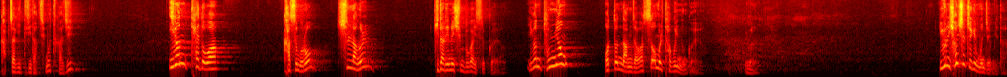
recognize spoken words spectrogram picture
갑자기 들이닥치면 어떡하지? 이런 태도와 가슴으로 신랑을 기다리는 신부가 있을 거예요. 이건 분명 어떤 남자와 썸을 타고 있는 거예요. 이거는. 이거는 현실적인 문제입니다.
